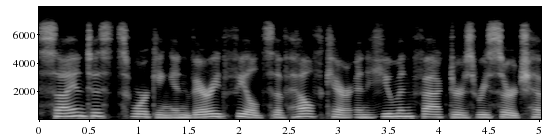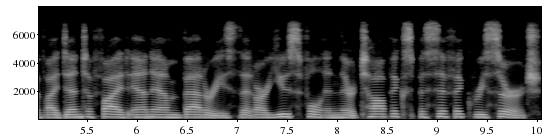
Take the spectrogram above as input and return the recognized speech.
Scientists working in varied fields of healthcare and human factors research have identified ANAM batteries that are useful in their topic-specific research.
